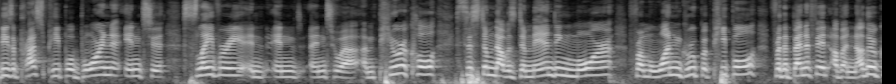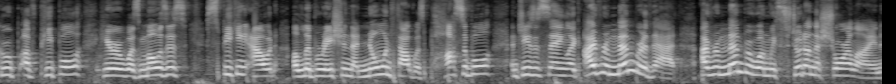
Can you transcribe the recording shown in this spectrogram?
these oppressed people born into slavery, in, in, into an empirical system that was demanding more from one group of people for the benefit of another group of people. Here was Moses speaking out a liberation that no one thought was possible. And Jesus saying, like, I remember that. I remember when we stood on the shoreline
